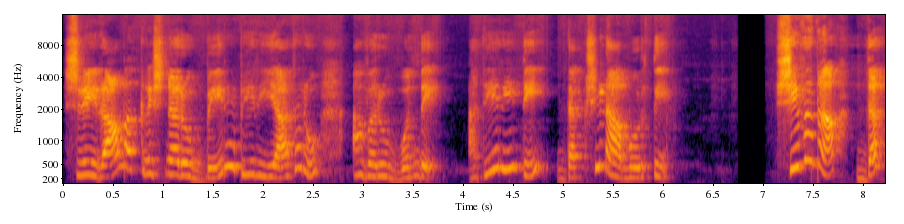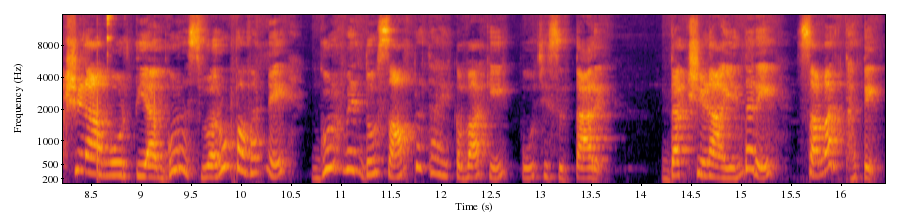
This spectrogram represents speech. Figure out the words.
ಶ್ರೀರಾಮಕೃಷ್ಣರು ಬೇರೆ ಬೇರೆಯಾದರೂ ಅವರು ಒಂದೇ, ಅದೇ ರೀತಿ ದಕ್ಷಿಣಾಮೂರ್ತಿ. ಶಿವನ ದಕ್ಷಿಣಾಮೂರ್ತಿಯ ಗುರು ಸ್ವರೂಪವನ್ನೇ ಗುರುವೆಂದು ಸಾಂಪ್ರದಾಯಿಕವಾಗಿ ಪೂಜಿಸುತ್ತಾರೆ. ದಕ್ಷಿಣ ಎಂದರೆ ಸಮರ್ಥತೆ,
